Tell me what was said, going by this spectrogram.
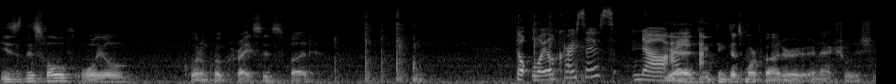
is this whole oil, quote unquote, crisis FUD? The oil crisis? No. Yeah. I, do you think that's more FUD or an actual issue?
